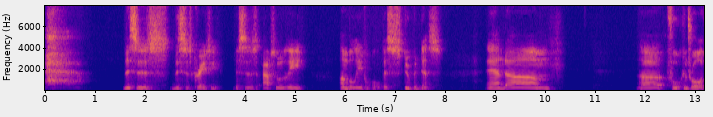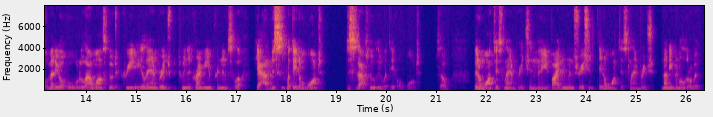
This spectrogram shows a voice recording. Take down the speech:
this is this is crazy. This is absolutely unbelievable. This stupidness, and um, uh, full control of Mariupol would allow Moscow to create a land bridge between the Crimean Peninsula. Yeah, this is what they don't want. This is absolutely what they don't want. So they don't want this land bridge. In the Biden administration, they don't want this land bridge, not even a little bit.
